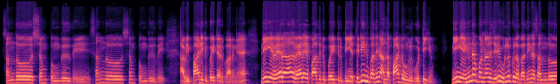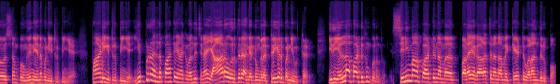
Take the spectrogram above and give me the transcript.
சந்தோஷம் பொங்குதே சந்தோஷம் பொங்குதே. அப்படி பாடிட்டு போயிட்டாரு பாருங்க. நீங்க வேற ஏதாவது வேலையை பார்த்துட்டு போயிட்டு இருப்பீங்க. திடீர்னு பார்த்தீங்கன்னா அந்த பாட்டு உங்களுக்கு ஒட்டிக்கும். நீங்க என்ன பண்ணாலும் சரி உள்ளுக்குள்ள பாத்தீங்கன்னா சந்தோஷம் போகுதுன்னு என்ன பண்ணிட்டு இருப்பீங்க? பாடிக்கிட்டு இருப்பீங்க. எப்படி அந்த பாட்டு எனக்கு வந்துச்சுன்னா யாரோ ஒருத்தர் அங்கிட்டு உங்களை ட்ரிகர் பண்ணி விட்டாரு. இது எல்லா பாட்டுக்கும் பொருந்தும். சினிமா பாட்டு நம்ம பழைய காலத்துல நம்ம கேட்டு வளர்ந்துருப்போம்.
